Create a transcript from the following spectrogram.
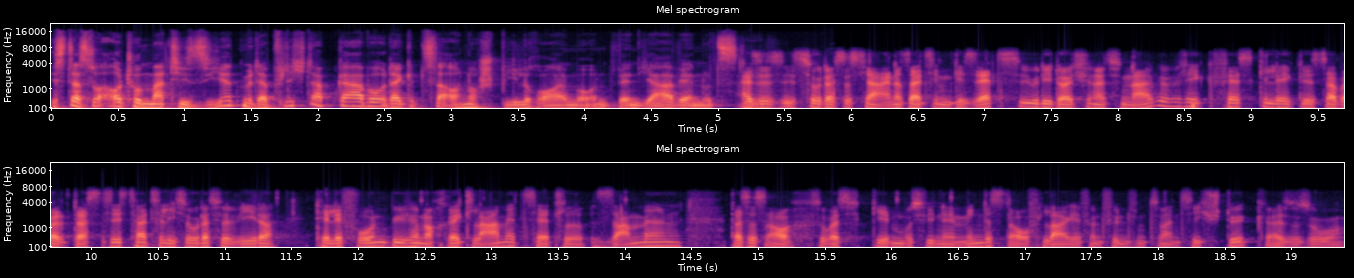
ist das so automatisiert mit der Pflichtabgabe oder gibt es da auch noch Spielräume und wenn ja, wer nutzt die? Also es ist so, dass es ja einerseits im Gesetz über die Deutsche Nationalbibliothek festgelegt ist, aber das ist tatsächlich so, dass wir weder Telefonbücher noch Reklamezettel sammeln, dass es auch sowas geben muss wie eine Mindestauflage von 25 Stück, also so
